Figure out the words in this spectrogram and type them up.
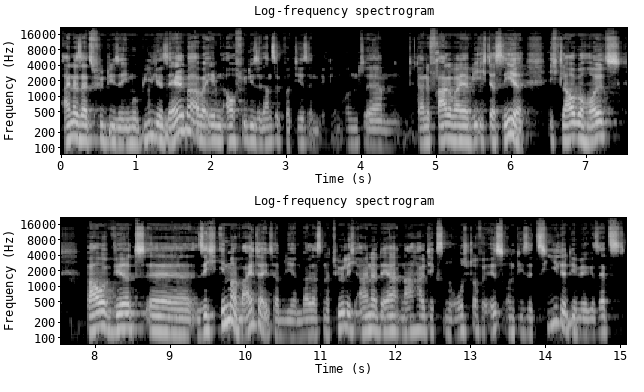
einerseits für diese Immobilie selber, aber eben auch für diese ganze Quartiersentwicklung. Und ähm, deine Frage war ja, wie ich das sehe. Ich glaube, Holz Bau wird äh, sich immer weiter etablieren, weil das natürlich einer der nachhaltigsten Rohstoffe ist und diese Ziele, die wir gesetzt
